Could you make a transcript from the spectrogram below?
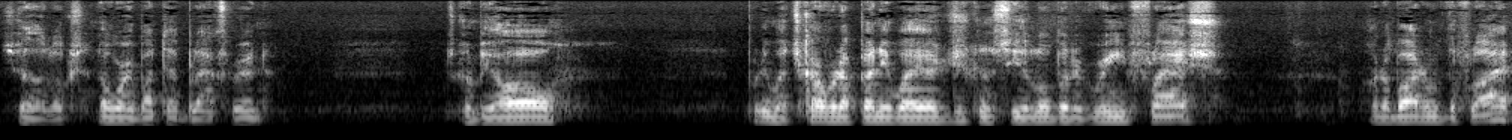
See how that looks. Don't worry about that black thread. It's going to be all pretty much covered up anyway. You're just going to see a little bit of green flash on the bottom of the fly.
